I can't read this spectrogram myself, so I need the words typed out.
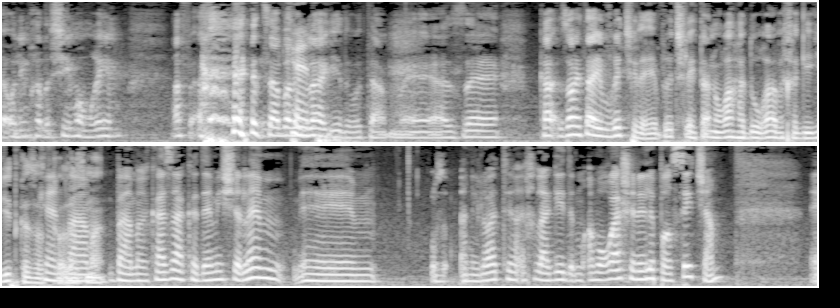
עולים חדשים אומרים, אף צברים כן. לא יגידו אותם. אז זו הייתה העברית שלי, העברית שלי הייתה נורא הדורה וחגיגית כזאת כן, כל הזמן. במרכז האקדמי שלם, אני לא יודעת איך להגיד, המורה השני לפרסית שם, אה,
